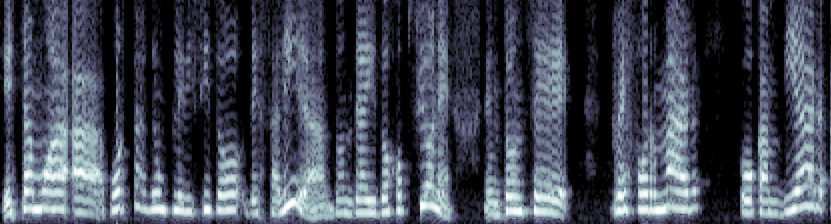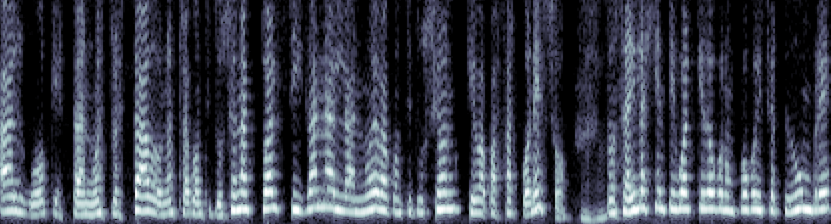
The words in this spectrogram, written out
Estamos a, a, puertas de un plebiscito de salida, donde hay dos opciones. Entonces, reformar o cambiar algo que está en nuestro Estado, nuestra constitución actual, si gana la nueva constitución, ¿qué va a pasar con eso? Entonces ahí la gente igual quedó con un poco de incertidumbre.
